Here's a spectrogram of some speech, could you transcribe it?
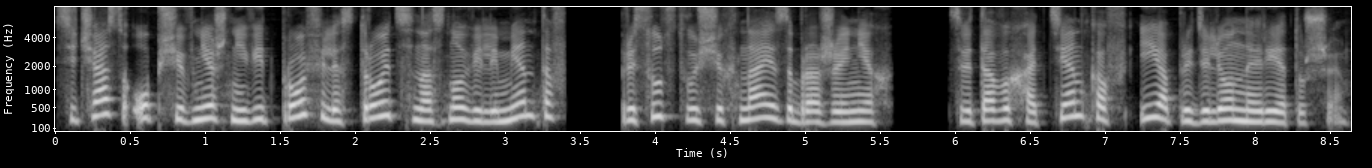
Сейчас общий внешний вид профиля строится на основе элементов, присутствующих на изображениях, цветовых оттенков и определенной ретуши.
